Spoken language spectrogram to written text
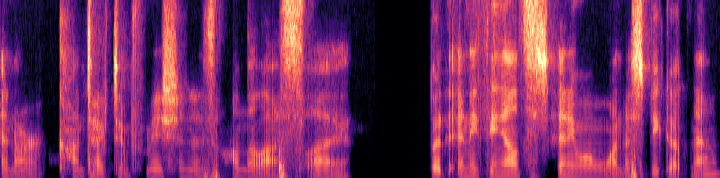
and our contact information is on the last slide. But anything else, anyone want to speak up now?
